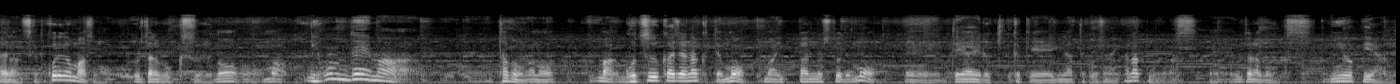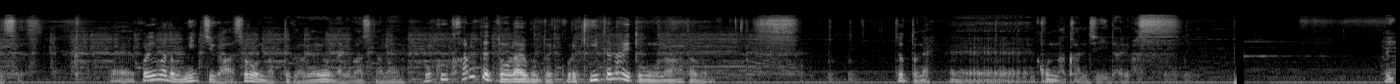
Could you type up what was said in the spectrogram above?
あれなんですけどこれがまあそのウルトラボックスの、まあ、日本でまあ多分あのまあご通過じゃなくても、まあ、一般の人でも、えー、出会えるきっかけになってくるんじゃないかなと思います、えー、ウルトラボックスニューヨーピアンです。え、これ今でもミッチがソロになってからやるようになりましたね。僕カルテットのライブの時これ聞いてないと思うな多分。ちょっとね、えー、こんな感じであります。はい。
